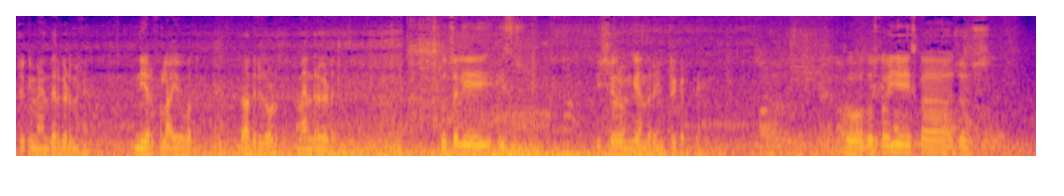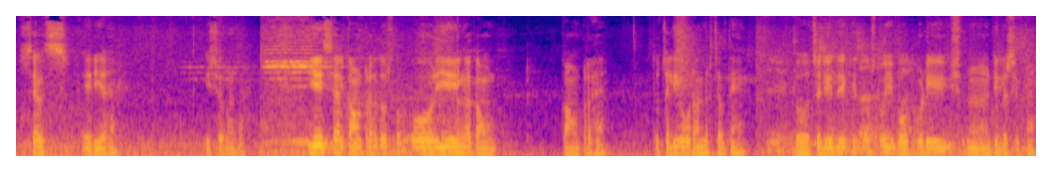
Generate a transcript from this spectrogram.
जो कि महेंद्रगढ़ में है near flyover Dadri road, Mahendragarh. तो चलिए इस इस शोरूम के अंदर एंट्री करते हैं। तो दोस्तों, ये इसका जो सेल्स एरिया है, इस शोरूम का। ये सेल काउंटर है दोस्तों और ये अकाउंट काउंटर है। तो चलिए और अंदर चलते हैं। तो चलिए देखिए दोस्तों ये बहुत बड़ी डीलरशिप है।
